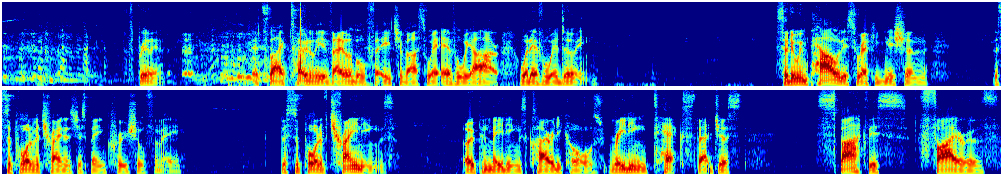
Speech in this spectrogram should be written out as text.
it's brilliant. It's like totally available for each of us wherever we are, whatever we're doing. So to empower this recognition, the support of a trainer has just been crucial for me. The support of trainings, open meetings, clarity calls, reading texts that just spark this fire of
